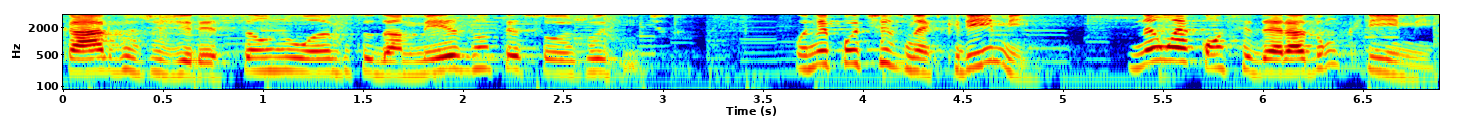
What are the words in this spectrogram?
cargos de direção no âmbito da mesma pessoa jurídica. O nepotismo é crime? Não é considerado um crime,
